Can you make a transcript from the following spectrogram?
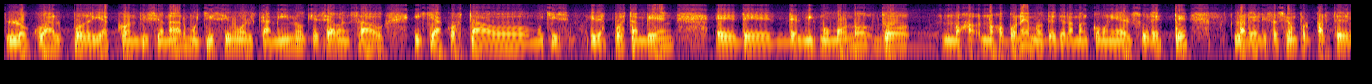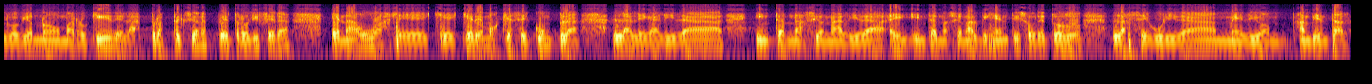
lo cual podría condicionar muchísimo el camino que se ha avanzado y que ha costado muchísimo. Y después también eh, del mismo modo nos, oponemos desde la Mancomunidad del Sureste la realización por parte del gobierno marroquí de las prospecciones petrolíferas en aguas que, queremos que se cumpla la legalidad internacionalidad, e internacional vigente y sobre todo la seguridad medioambiental.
